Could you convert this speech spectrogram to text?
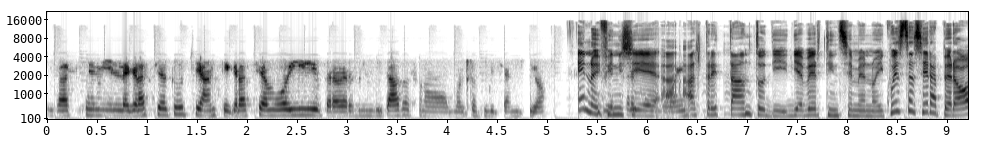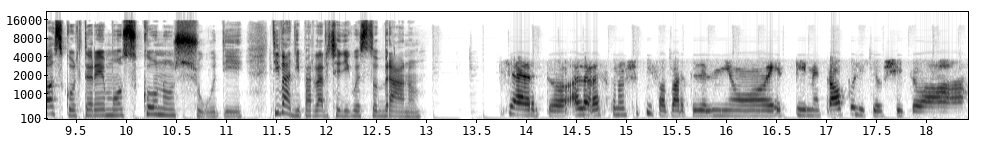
Grazie mille, grazie a tutti, anzi grazie a voi per avermi invitato, sono molto felice anch'io. E noi finisce altrettanto di, di, averti insieme a noi. Questa sera però ascolteremo Sconosciuti. Ti va di parlarci di questo brano? Certo, allora Sconosciuti fa parte del mio EP Metropoli che è uscito a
